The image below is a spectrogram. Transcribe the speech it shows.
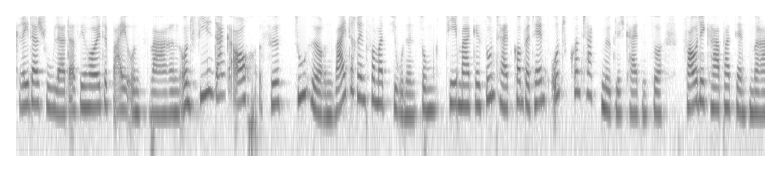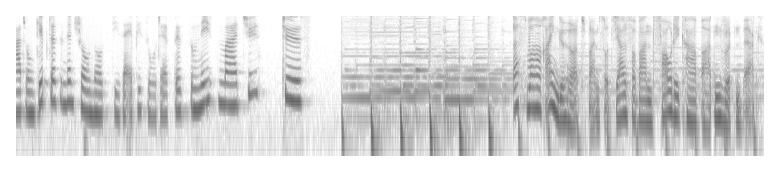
Greta Schuler, dass Sie heute bei uns waren. Und vielen Dank auch fürs Zuhören. Weitere Informationen zum Thema Gesundheitskompetenz und Kontaktmöglichkeiten zur VDK-Patientenberatung gibt es in den Show Notes dieser Episode. Bis zum nächsten Mal. Tschüss. Tschüss. Das war Reingehört beim Sozialverband VDK Baden-Württemberg,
